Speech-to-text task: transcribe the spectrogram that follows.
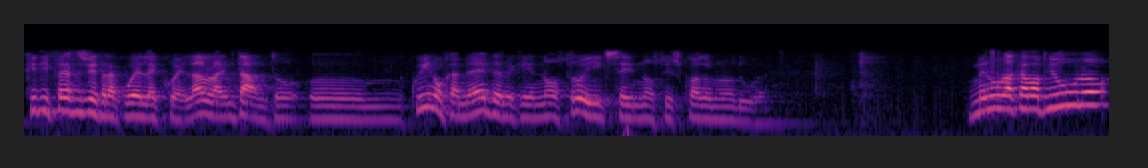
Che differenza c'è tra quella e quella? Allora, intanto, ehm, qui non cambia niente perché il nostro x è il nostro x quadro meno 2. Meno 1 alla k più 1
